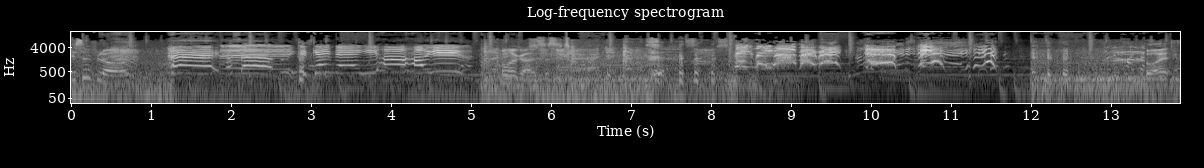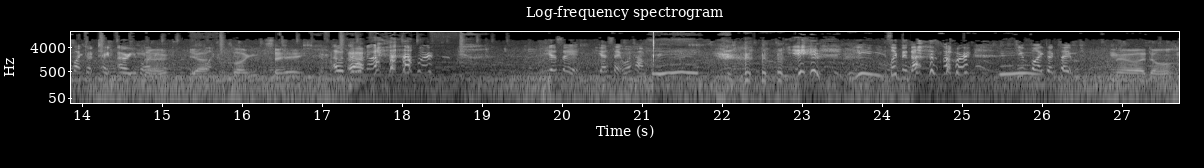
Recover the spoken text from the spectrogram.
It's a vlog. Hey, what's up? It's game Hello guys, this is What? Do you like duct tape? Oh, are you No, yeah, vlogging. Say hey. Oh, no. you gotta say it. You gotta say it one time. it's like the dinosaur. Do you like duct tape? no, I don't.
